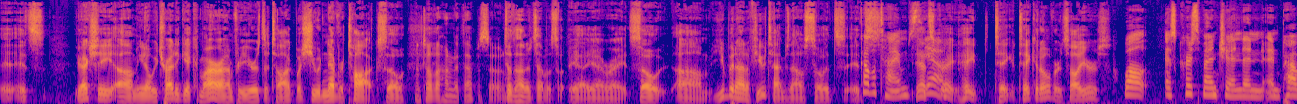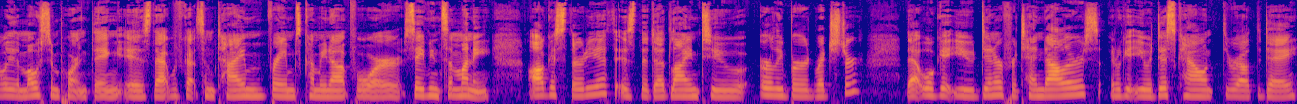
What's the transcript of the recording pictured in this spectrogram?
it's you actually, um, you know, we tried to get Kamara on for years to talk, but she would never talk. So until the hundredth episode. Until the hundredth episode. Yeah, yeah, right. So um, you've been on a few times now, so it's, it's a couple times. Yeah, it's yeah. great. Hey, take take it over. It's all yours. Well, as Chris mentioned, and and probably the most important thing is that we've got some time frames coming up for saving some money. August thirtieth is the deadline to early bird register. That will get you dinner for $10. It'll get you a discount throughout the day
